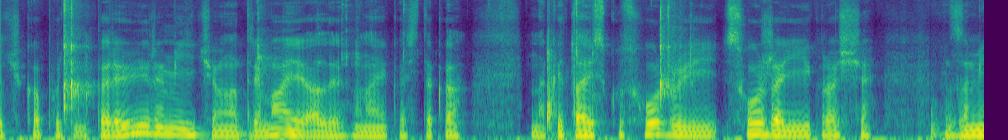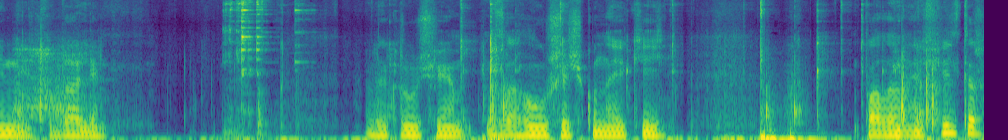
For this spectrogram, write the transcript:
Голочка, потім перевіримо її, чи вона тримає, але вона якась така на китайську схожу, і, схожа, її краще замінити. Далі викручуємо заглушечку, на якій паливний фільтр.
